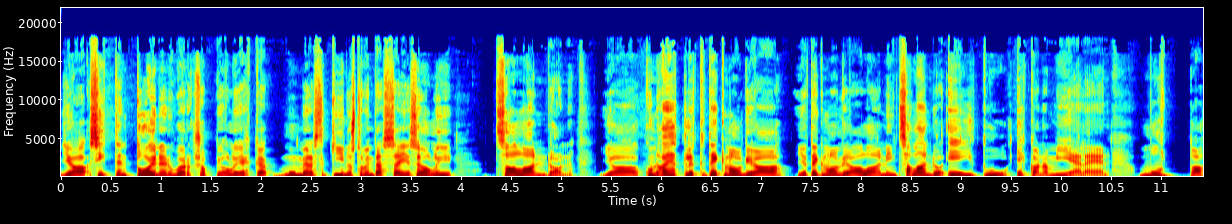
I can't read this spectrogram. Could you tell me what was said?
Ja sitten toinen workshop oli ehkä mun mielestä kiinnostavin tässä, ja se oli Zalandon. Ja kun ajattelette teknologiaa ja teknologia-alaa, niin Zalando ei tuu ekana mieleen, mutta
